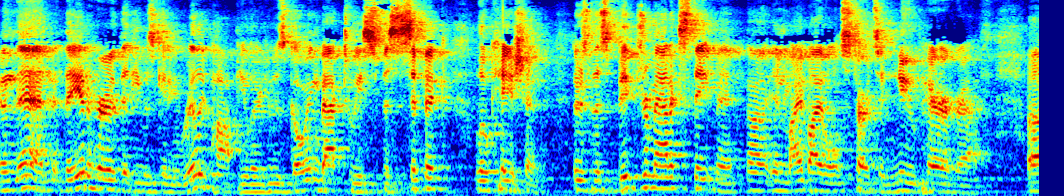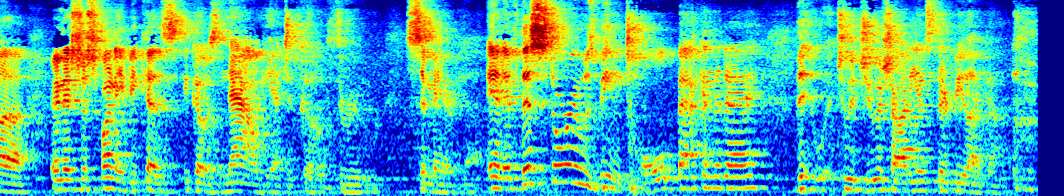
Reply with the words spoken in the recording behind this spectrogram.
And then they had heard that he was getting really popular. He was going back to a specific location. There's this big dramatic statement uh, in my Bible, it starts a new paragraph. Uh, and it's just funny because it goes, now he had to go through Samaria. And if this story was being told back in the day that, to a Jewish audience, there'd be like a,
